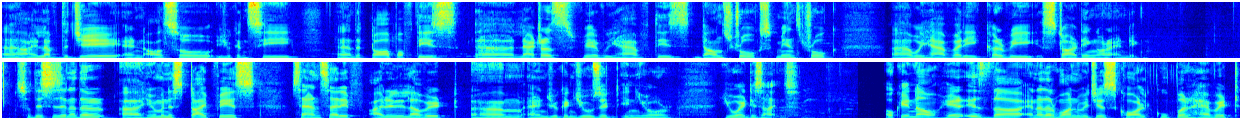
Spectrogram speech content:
I love the J and also you can see the top of these letters where we have these downstrokes main stroke uh, we have very curvy starting or ending. So this is another uh, humanist typeface, sans serif. I really love it um, and you can use it in your UI designs. Okay, now here is the another one which is called Cooper Hewitt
